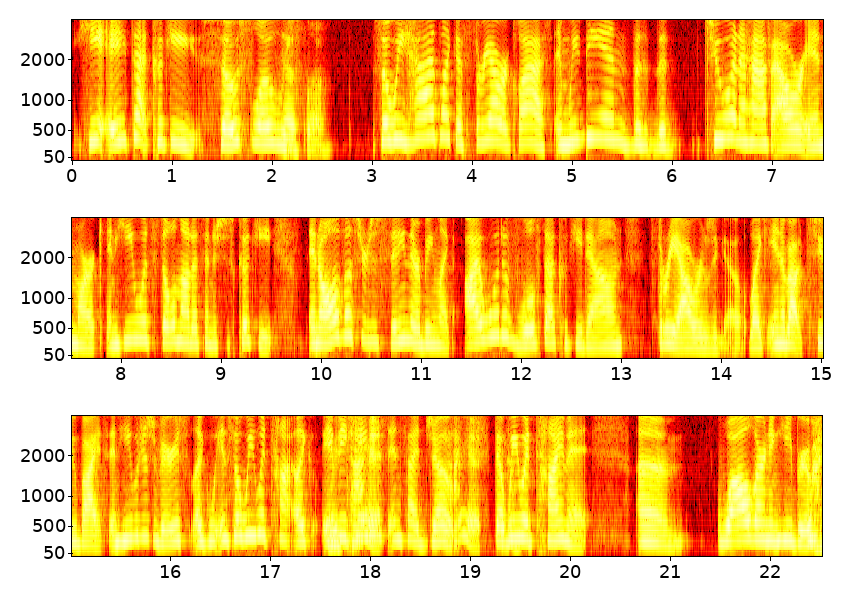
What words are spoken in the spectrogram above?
he ate that cookie so slowly. So slow. So we had like a three hour class and we'd be in the the two and a half hour in mark and he would still not have finished his cookie. And all of us are just sitting there being like, I would have wolfed that cookie down three hours ago, like in about two bites. And he would just very like, and so we would time like it We'd became it. this inside joke that we would time it um, while learning Hebrew.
